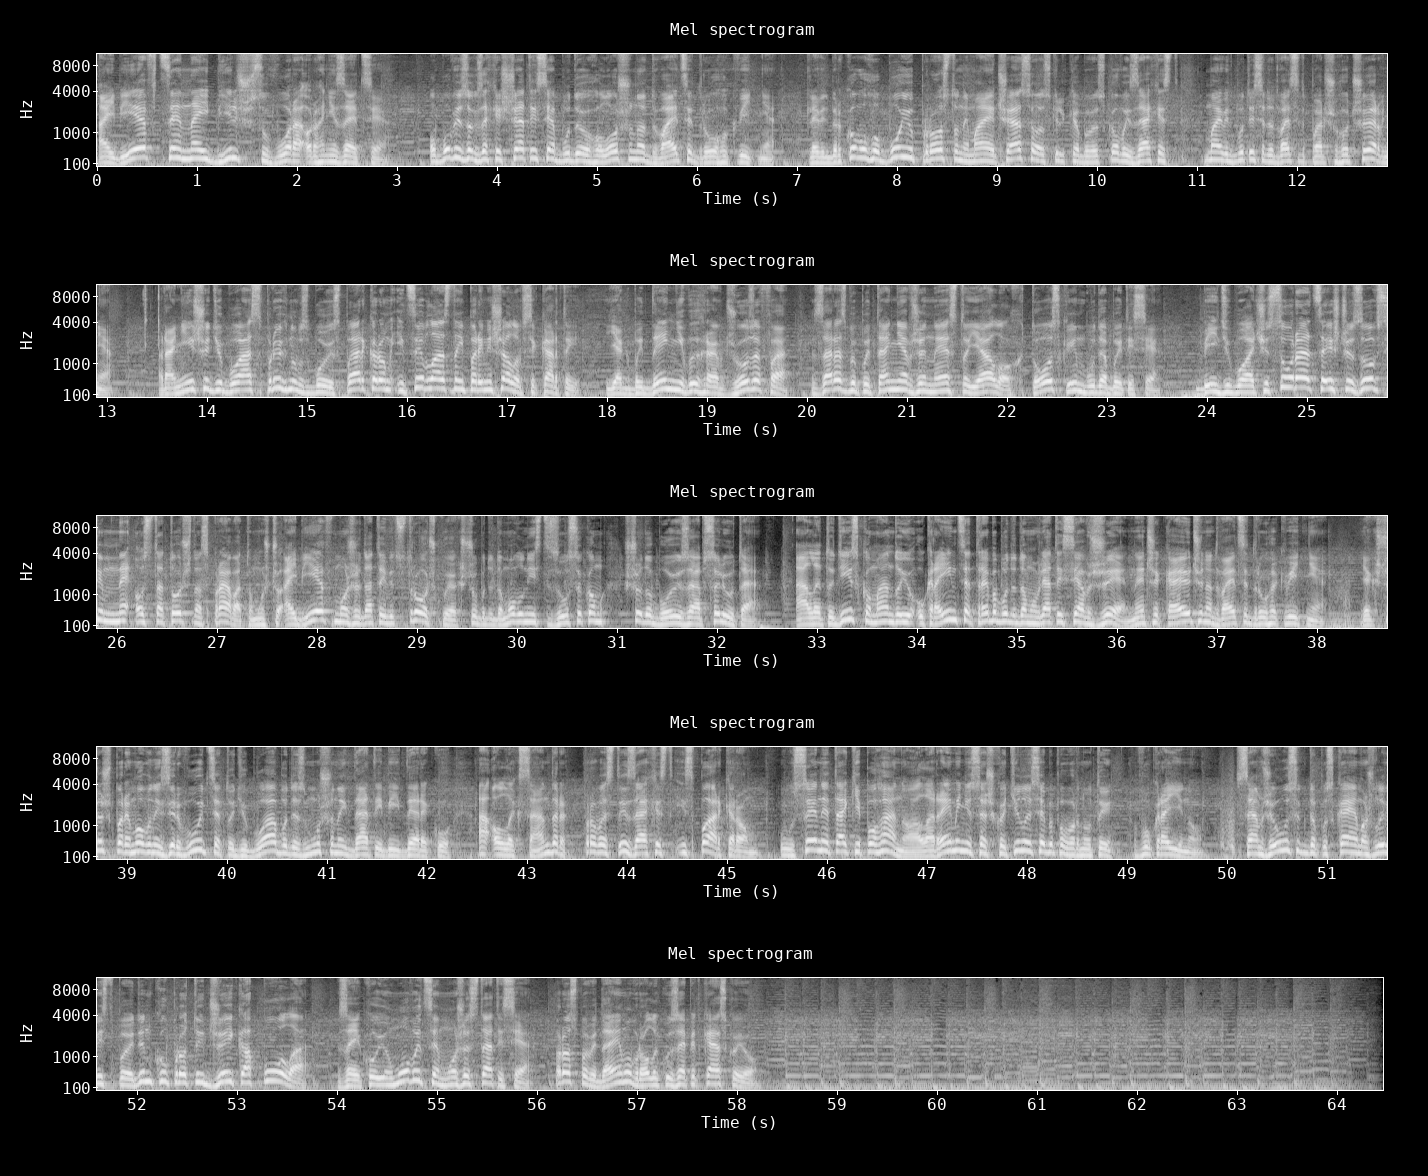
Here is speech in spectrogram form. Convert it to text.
IBF – це найбільш сувора організація. Обов'язок захищатися буде оголошено 22 квітня. Для відбіркового бою просто немає часу, оскільки обов'язковий захист має відбутися до 21 червня. Раніше Дюбуа спригнув з бою з Паркером, і це власне й перемішало всі карти. Якби Денні виграв Джозефа, зараз би питання вже не стояло, хто з ким буде битися. Бій Дюбуа чи Сора це ще зовсім не остаточна справа, тому що IBF може дати відстрочку, якщо буде домовленість з Усиком щодо бою за абсолюта. Але тоді з командою українця треба буде домовлятися вже, не чекаючи на 22 квітня. Якщо ж перемовини зірвуться, то Дюбуа буде змушений дати бій Дереку, а Олександр провести захист із Паркером. Усе не так і погано, але Реміню все ж хотілося би повернути в Україну. Сам же Усик допускає можливість поєдинку проти Джейка Пола. За якої умови це може статися, розповідаємо в ролику за підказкою.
